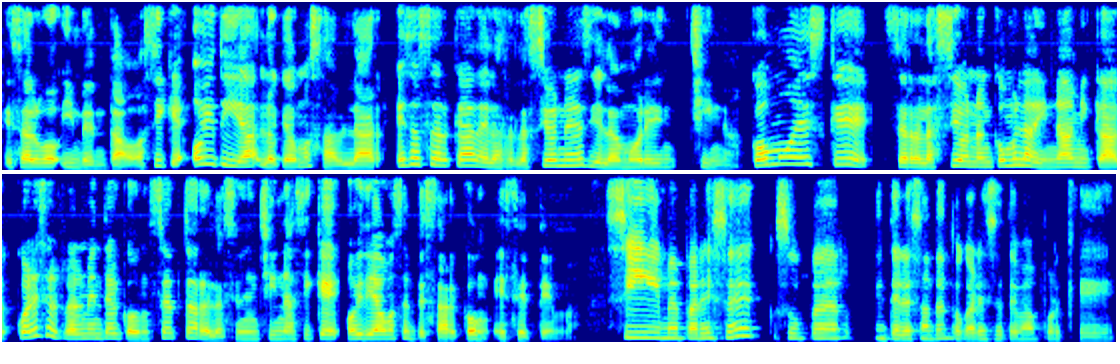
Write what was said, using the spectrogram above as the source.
es algo inventado. Así que hoy día lo que vamos a hablar es acerca de las relaciones y el amor en China. ¿Cómo es que se relacionan? ¿Cómo es la dinámica? ¿Cuál es el, realmente el concepto de relación en China? Así que hoy día vamos a empezar con ese tema. Sí, me parece súper interesante tocar ese tema porque,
